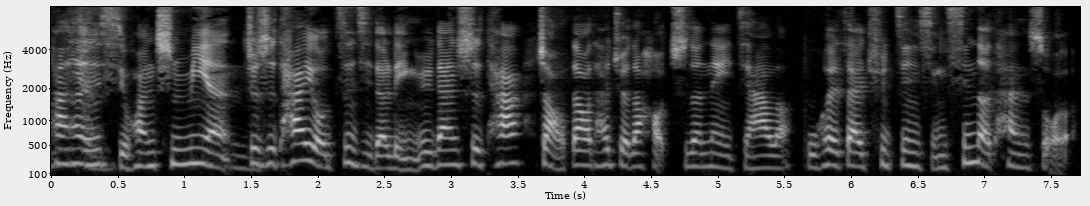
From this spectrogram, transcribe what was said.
他很喜欢吃面，嗯就是他有自己的领域，但是他找到他觉得好吃的那一家了，不会再去进行新的探索了。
